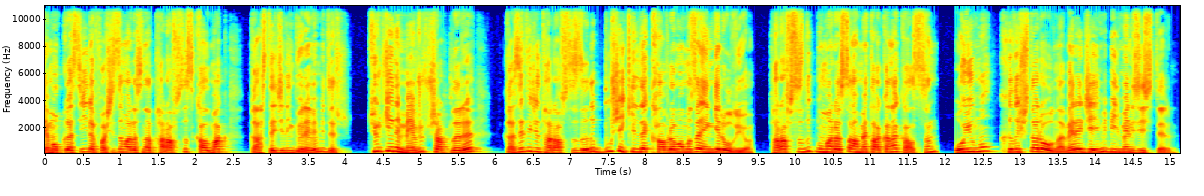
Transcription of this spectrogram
Demokrasi ile faşizm arasında tarafsız kalmak gazetecinin görevi midir? Türkiye'nin mevcut şartları gazeteci tarafsızlığını bu şekilde kavramamıza engel oluyor. Tarafsızlık numarası Ahmet Hakan'a kalsın. Oyumu Kılıçdaroğlu'na vereceğimi bilmenizi isterim.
